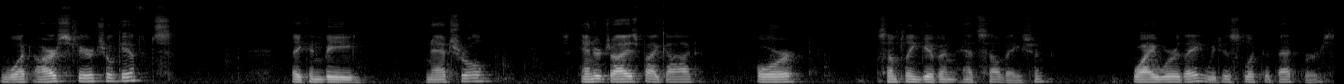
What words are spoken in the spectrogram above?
what are spiritual gifts. They can be natural, energized by God, or something given at salvation. Why were they? We just looked at that verse.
